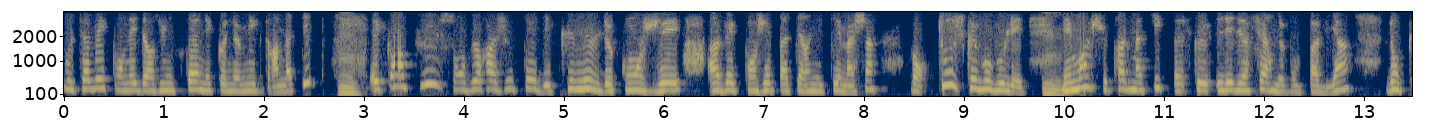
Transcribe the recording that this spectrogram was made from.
vous savez qu'on est dans une scène économique dramatique Mm. et qu'en plus on veut rajouter des cumuls de congés avec congé paternité, machin. Bon, tout ce que vous voulez. Mm. Mais moi, je suis pragmatique parce que les affaires ne vont pas bien. Donc,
